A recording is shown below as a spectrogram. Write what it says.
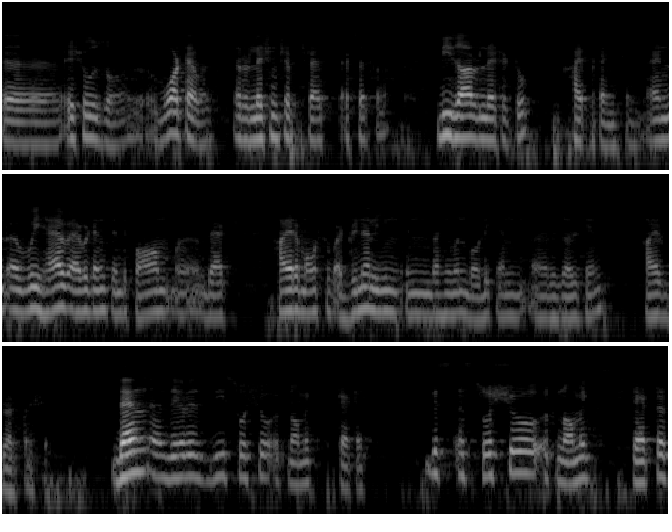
uh, issues or whatever relationship stress etc these are related to hypertension. And uh, we have evidence in the form uh, that higher amounts of adrenaline in the human body can uh, result in higher blood pressure then uh, there is the socio-economic status this uh, socio-economic status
